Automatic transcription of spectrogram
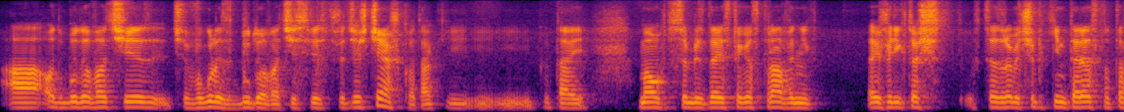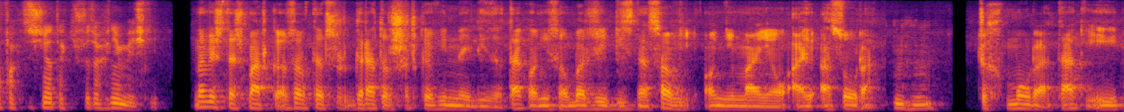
a odbudować je, czy w ogóle zbudować jest, jest przecież ciężko, tak? I, I, tutaj mało kto sobie zdaje z tego sprawę. A jeżeli ktoś chce zrobić szybki interes, no to faktycznie o takich rzeczach nie myśli. No wiesz też, Microsoft też gra troszeczkę w innej lidze, tak? Oni są bardziej biznesowi, oni mają Azura mhm. czy chmurę, tak? I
